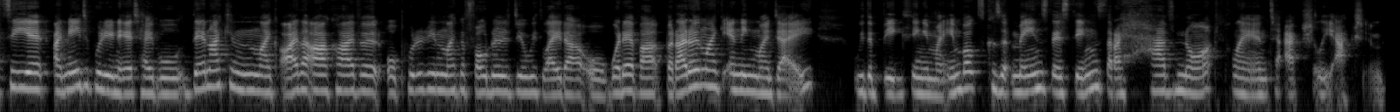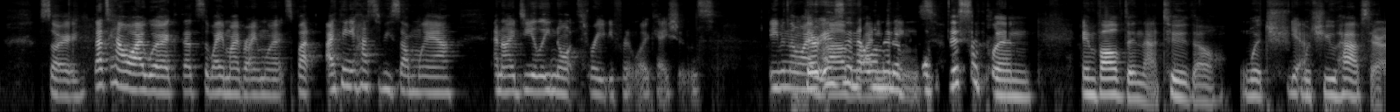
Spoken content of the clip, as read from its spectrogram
see it, I need to put it in Airtable, then I can like either archive it or put it in like a folder to deal with later or whatever. But I don't like ending my day with a big thing in my inbox because it means there's things that I have not planned to actually action. So that's how I work. That's the way my brain works. But I think it has to be somewhere and ideally not three different locations. Even though I there is an element of, of, discipline involved in that too, though, which yeah. which you have, Sarah.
